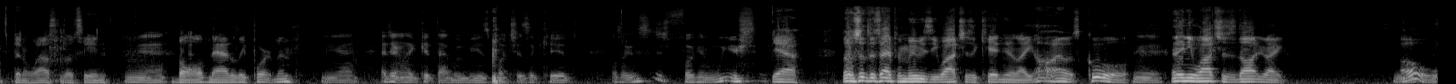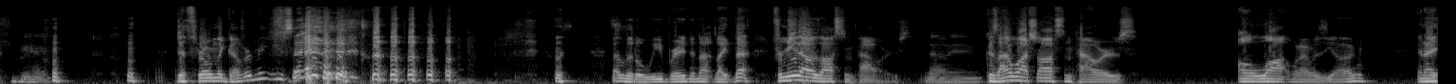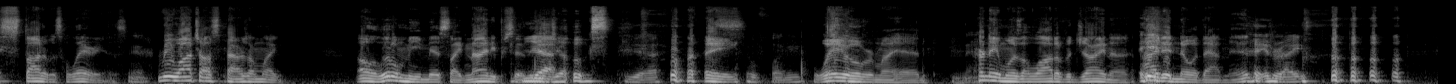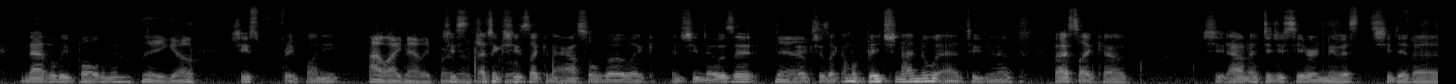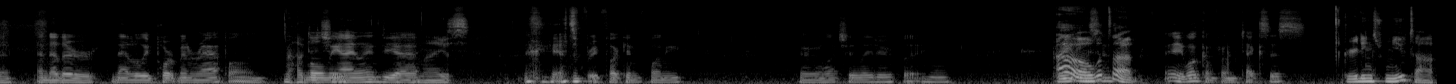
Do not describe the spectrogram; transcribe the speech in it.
It's been a while since I've seen Yeah, bald Natalie Portman. yeah. I didn't really get that movie as much as a kid. I was like, this is just fucking weird. Yeah. Those are the type of movies you watch as a kid and you're like, oh, that was cool. Yeah. And then you watch as an adult, you're like, oh, Yeah. dethrone the government, you say? that little wee brain did not like that. For me, that was Austin Powers. No, yeah. Because I watched Austin Powers a lot when I was young, and I thought it was hilarious. Yeah. Rewatch Austin Powers, I'm like, oh, a little me missed like 90% of these jokes. Yeah. like, so funny. way over my head. Her name was a lot of vagina. I didn't know what that meant. right? Natalie Baldwin. there you go. She's pretty funny. I like Natalie Portman. She's, I think cool. she's like an asshole though, like, and she knows it. Yeah. Like, she's like, I'm a bitch and I know it attitude, you know. But that's like how she. I don't know. Did you see her newest? She did a another Natalie Portman rap on Oh, Lonely? Island. Yeah, oh, Nice. yeah, it's pretty fucking funny. Maybe we'll watch it later, but yeah. Oh, what's from- up? Hey, welcome from Texas. Greetings from Utah.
